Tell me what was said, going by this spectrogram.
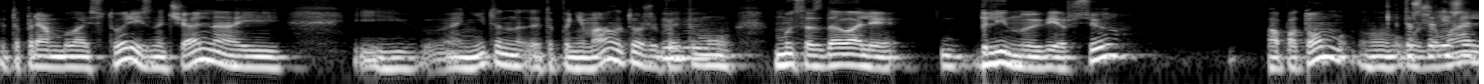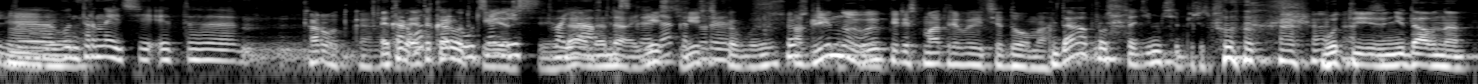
Это прям была история изначально, и, и Анита это понимала тоже, поэтому мы создавали длинную версию, а потом э, То, что ужимали лежит э, её. в интернете, это... Короткая. Это, Короткая, это короткие у тебя есть версии. твоя да, да, авторская, да, да, есть, есть которая- как бы А режиссерская, длинную вы пересматриваете дома. Да, просто садимся перед... Вот и недавно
